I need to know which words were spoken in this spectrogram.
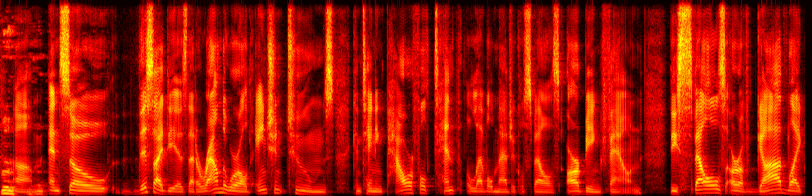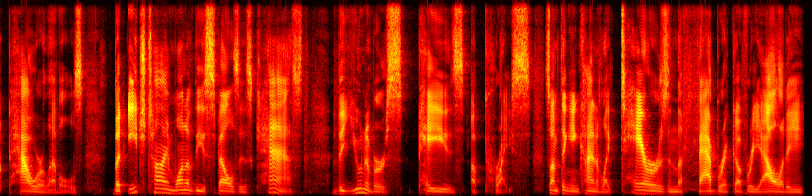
um, and so this idea is that around the world, ancient tombs containing powerful tenth level magical spells are being found. These spells are of godlike power levels, but each time one of these spells is cast, the universe pays a price. So I'm thinking kind of like tears in the fabric of reality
